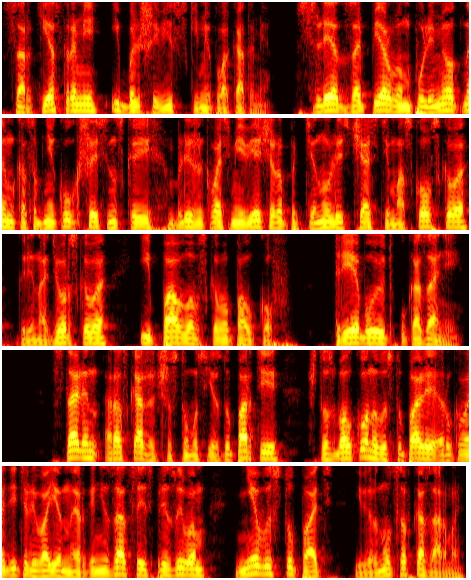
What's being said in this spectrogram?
с оркестрами и большевистскими плакатами. Вслед за первым пулеметным к особняку Кшесинской ближе к восьми вечера подтянулись части Московского, Гренадерского и Павловского полков. Требуют указаний. Сталин расскажет шестому съезду партии, что с балкона выступали руководители военной организации с призывом не выступать и вернуться в казармы.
